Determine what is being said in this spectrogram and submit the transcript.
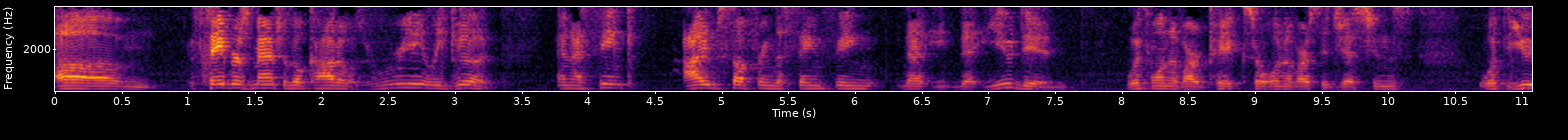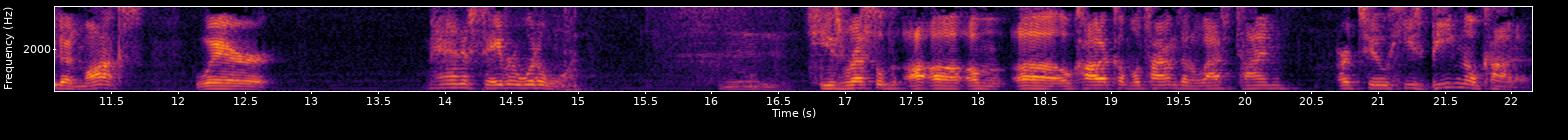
Um, Sabre's match with Okada was really good, and I think I'm suffering the same thing that that you did with one of our picks or one of our suggestions with Yuta and Mox, where man, if Sabre would have won. He's wrestled uh, uh, um, uh, Okada a couple times, and the last time or two, he's beaten Okada.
